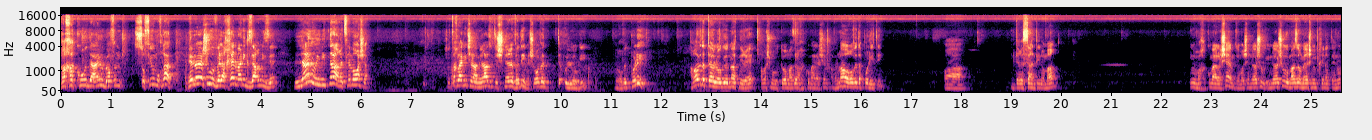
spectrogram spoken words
רחקו, דהיינו באופן סופי ומוחלט. הם לא ישובו, ולכן מה נגזר מזה? לנו היא ניתנה ארץ למורשה. עכשיו צריך להגיד שלאמירה הזאת יש שני רבדים, יש רובד תיאולוגי ורובד פוליטי. הרובד התיאולוגי עוד מעט נראה, מה משמעותו, מה זה רחקו מעל השם, אבל מהו הרובד הפוליטי? או האינטרסנטי נאמר? אם הם רחקו מעל השם, זה אומר שהם לא ישובו. אם לא ישובו, מה זה אומר שמבחינתנו?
